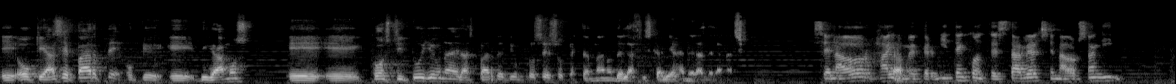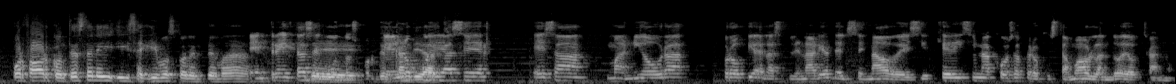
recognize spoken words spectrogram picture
eh, o que hace parte o que, eh, digamos, eh, constituye una de las partes de un proceso que está en manos de la Fiscalía General de la Nación. Senador Jairo, ¿me permiten contestarle al senador Sanguino? Por favor, contéstele y, seguimos con el tema. En 30 segundos, porque él no puede hacer esa maniobra propia de las plenarias del Senado, de decir que dice una cosa pero que estamos hablando de otra, no.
